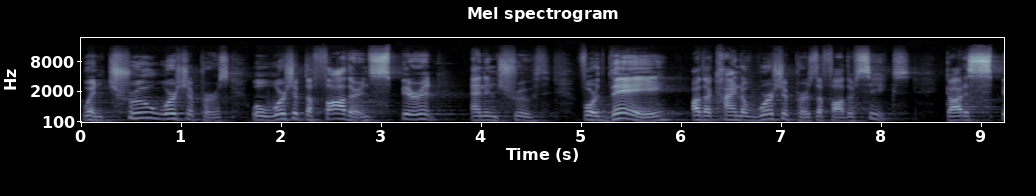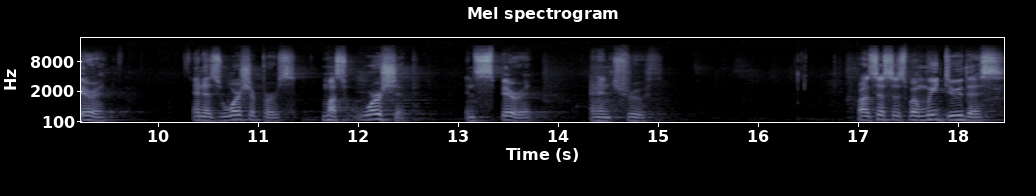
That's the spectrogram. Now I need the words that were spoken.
when true worshipers will worship the Father in spirit and in truth. For they are the kind of worshipers the Father seeks. God is spirit, and his worshipers must worship in spirit and in truth. Brothers and sisters, when we do this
